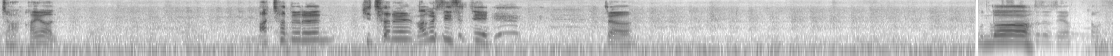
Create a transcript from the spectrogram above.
자, 과연 마차들은 기차를 막을 수 있을지. 자, 온다. 카운트 세주세요. 카운트.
